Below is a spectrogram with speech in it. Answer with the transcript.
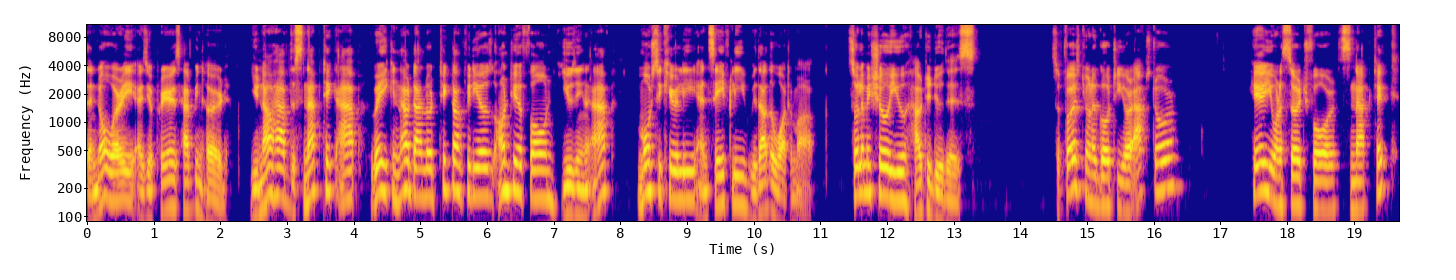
then don't worry as your prayers have been heard. You now have the SnapTik app where you can now download TikTok videos onto your phone using an app more securely and safely without the watermark. So let me show you how to do this. So first you want to go to your app store. Here you want to search for SnapTik.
